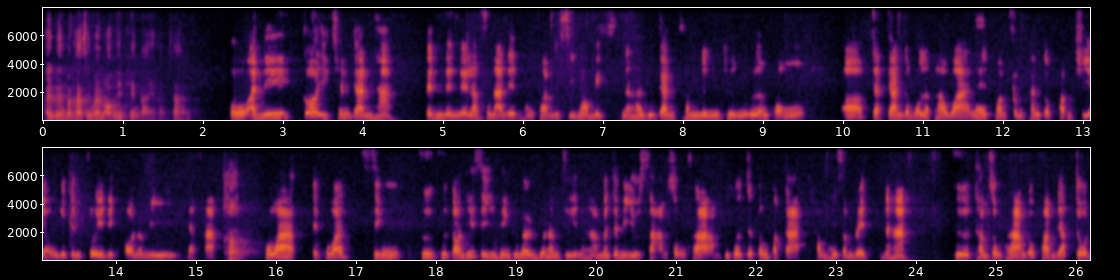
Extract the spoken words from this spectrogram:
ไอ้เรื่องปัญหาสิ่งแวดล้อมนี้เพียงใดครับอาจารย์ โอ้อันนี้ก็อีกเช่นกันค่ะ เป็นหนึ่งในลักษณะเด่นของความเป็น Xinomics นะคะ คือการคำนึงถึงเรื่องของเอ่อจัดการกับมลภาวะ และให้ความสำคัญกับความเขียว หรือเป็น green economy นะคะครับเพราะว่าเพราะว่าสิ่งคือคือตอนที่สีจิ้นผิงขึ้นมาเป็นผู้นำจีนนะคะมันจะมีอยู่สามสงครามที่เขาจะต้องประกาศทำให้สำเร็จนะคะ คือทำสงครามกับความยากจน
